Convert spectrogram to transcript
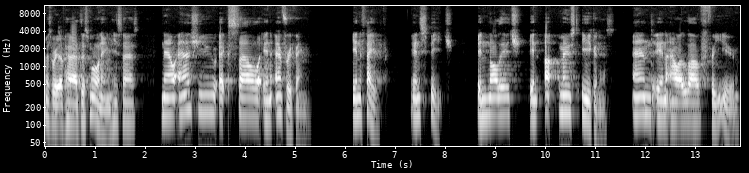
As we have heard this morning, he says, Now as you excel in everything, in faith, in speech, in knowledge, in utmost eagerness, and in our love for you,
